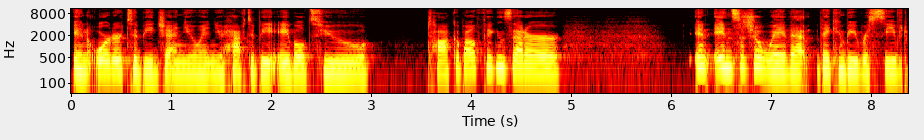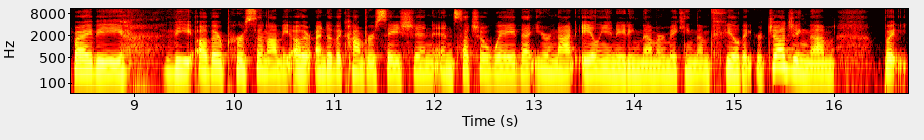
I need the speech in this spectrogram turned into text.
in order to be genuine, you have to be able to talk about things that are in, in such a way that they can be received by the the other person on the other end of the conversation in such a way that you're not alienating them or making them feel that you're judging them, but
